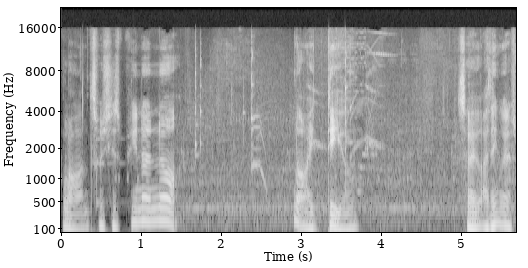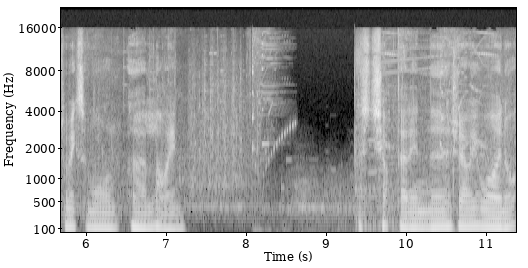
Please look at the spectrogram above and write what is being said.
plants, which is, you know, not not ideal. So I think we have to make some more uh, lime. Just chuck that in there, shall we? Why not?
